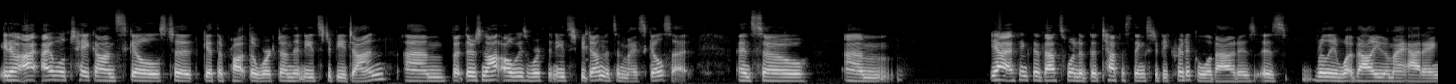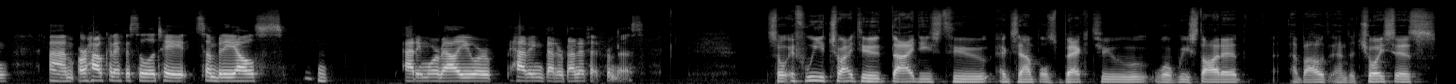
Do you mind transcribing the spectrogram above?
you know, I, I will take on skills to get the pro- the work done that needs to be done. Um, but there's not always work that needs to be done that's in my skill set, and so, um, yeah, I think that that's one of the toughest things to be critical about is is really what value am I adding, um, or how can I facilitate somebody else adding more value or having better benefit from this. So if we try to tie these two examples back to what we started about and the choices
